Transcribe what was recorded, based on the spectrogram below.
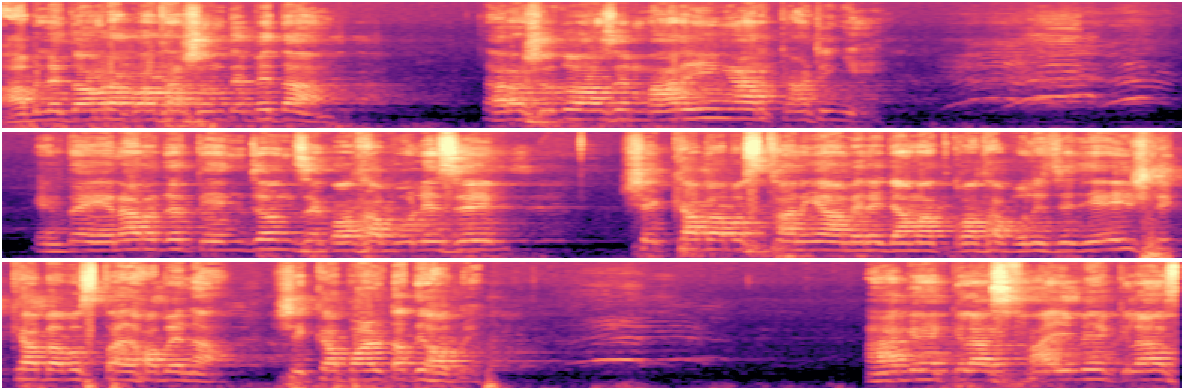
ভাবলে তো আমরা কথা শুনতে পেতাম। তারা শুধু আছে মারিং আর কাটিং এ কিন্তু এনারা যে তিনজন যে কথা বলেছে, শিক্ষা ব্যবস্থা নিয়ে আমির জামাত কথা বলেছে যে এই শিক্ষা ব্যবস্থায় হবে না, শিক্ষা পাল্টাতে হবে। আগে ক্লাস ফাইভে ক্লাস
